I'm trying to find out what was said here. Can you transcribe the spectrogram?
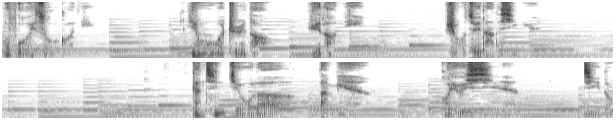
我不会错过你，因为我知道遇到你是我最大的幸运。感情久了，难免会有一些激动；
